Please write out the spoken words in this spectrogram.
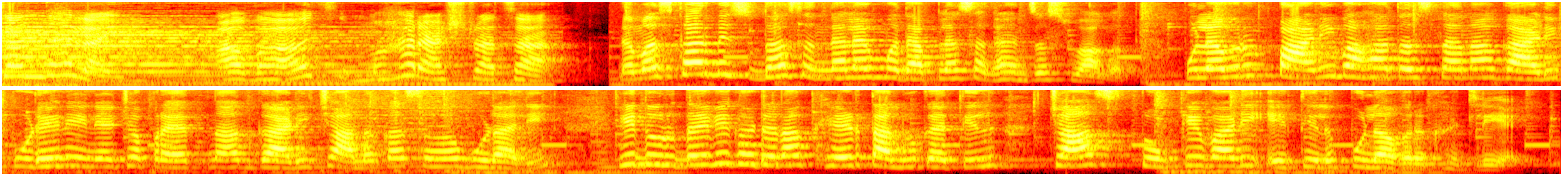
संध्या लाईव्ह आवाज महाराष्ट्राचा. नमस्कार मी सुद्धा संध्या मध्ये आपल्या सगळ्यांचं स्वागत. पुलावरून पाणी वाहत असताना गाडी पुढे नेण्याच्या प्रयत्नात गाडी चालकासह बुडाली. ही दुर्दैवी घटना खेड तालुक्यातील चास टोकेवाडी येथील पुलावर घडली आहे.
